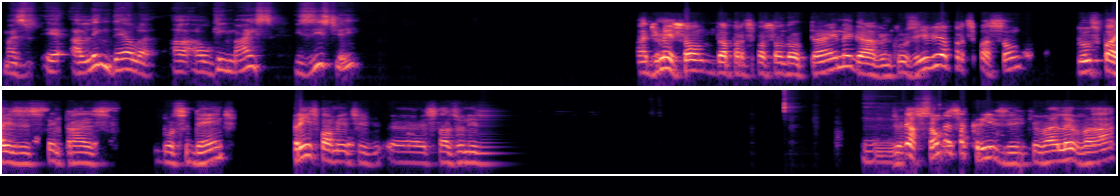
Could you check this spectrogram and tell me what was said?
mas é além dela alguém mais, existe aí? A dimensão da participação da OTAN é inegável, inclusive a participação dos países centrais do Ocidente, principalmente eh, Estados Unidos. É... ação dessa crise que vai levar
